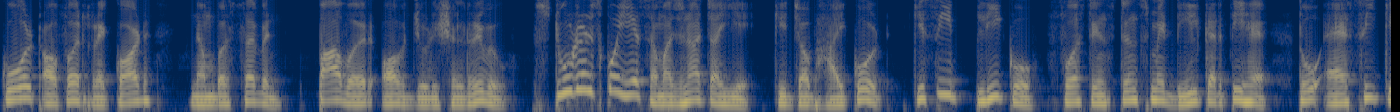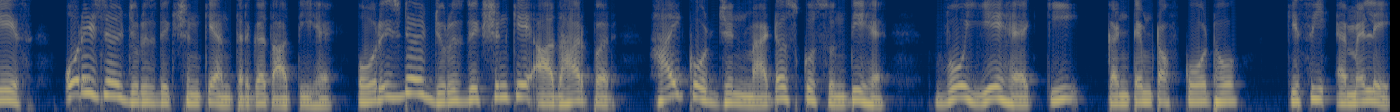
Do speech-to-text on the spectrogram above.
court of a record number seven power of judicial review students को यह समझना चाहिए कि जब हाई कोर्ट किसी प्ली को फ़र्स्ट इंस्टेंस में डील करती है तो ऐसी केस ओरिजिनल जुरिस्डिक्शन के अंतर्गत आती है। ओरिजिनल जुरिस्डिक्शन के आधार पर हाई कोर्ट जिन मैटर्स को सुनती है, वो ये है कि कंटेम्प्ट ऑफ़ कोर्ट हो, किसी एमएलए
